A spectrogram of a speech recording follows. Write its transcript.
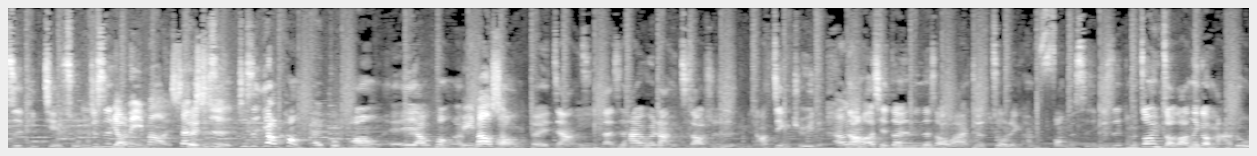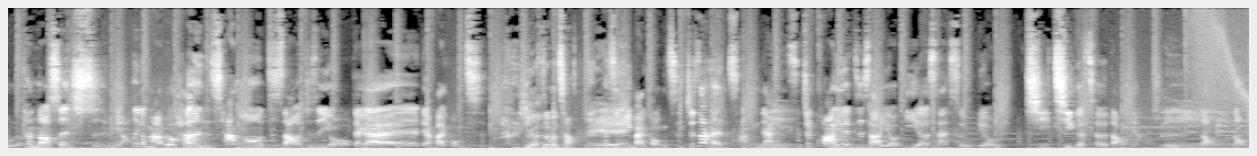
肢体接触，就是有礼貌，绅对，就是士，就是要碰，哎、不碰，哎、要碰，哎、礼貌手不碰，对，这样子。嗯但是他又会让你知道，就是你要进去一点。然后，而且重点是那时候我还就是做了一个很疯的事情，就是我们终于走到那个马路了，看到剩十秒，那个马路很长哦，至少就是有大概两百公尺，有这么长，还诶是一百公尺，就是很长这样子，嗯就跨越至少有一二三四五六七七个车道那样，就是那种那种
